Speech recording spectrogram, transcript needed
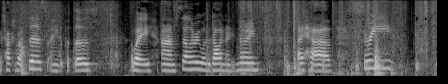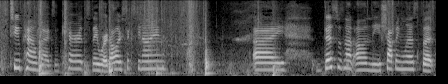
I talked about this. I need to put those away. Um, celery was $1.99. I have three two pound bags of carrots. They were $1.69. I this was not on the shopping list, but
